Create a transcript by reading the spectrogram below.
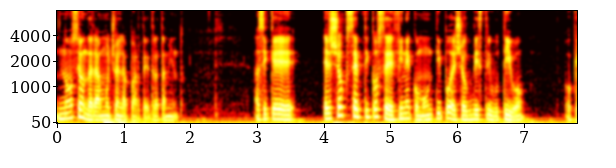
No se ahondará mucho en la parte de tratamiento. Así que el shock séptico se define como un tipo de shock distributivo, ¿ok?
